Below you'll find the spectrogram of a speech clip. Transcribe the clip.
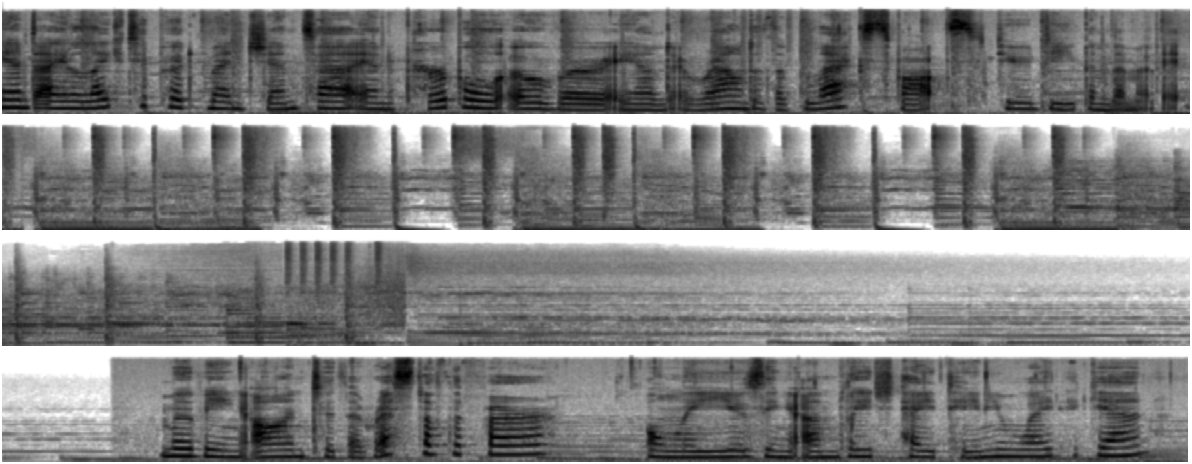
And I like to put magenta and purple over and around the black spots to deepen them a bit. Moving on to the rest of the fur, only using unbleached titanium white again.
